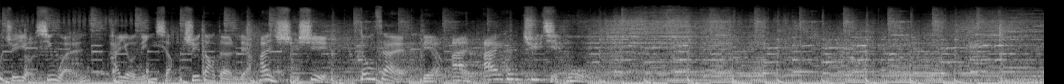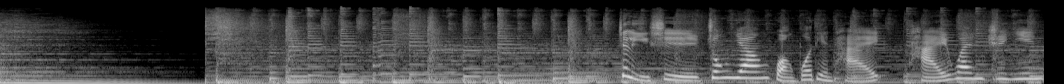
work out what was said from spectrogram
不只有新闻，还有您想知道的两岸时事，都在《两岸 ING》节目。这里是中央广播电台台湾之音。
